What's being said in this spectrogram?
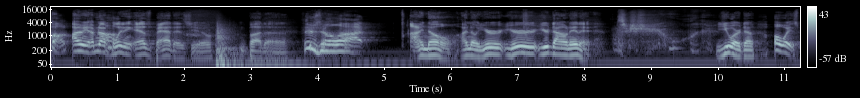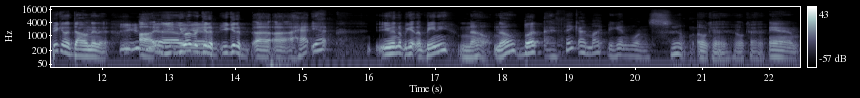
fucked. I mean, I'm not bleeding as bad as you, but uh There's a lot. I know, I know you're you're you're down in it. You are down. Oh wait, speaking of down in it, uh, you, you ever yeah. get a you get a uh, a hat yet? You end up getting a beanie? No. No. But I think I might be getting one soon. Okay. Okay. And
